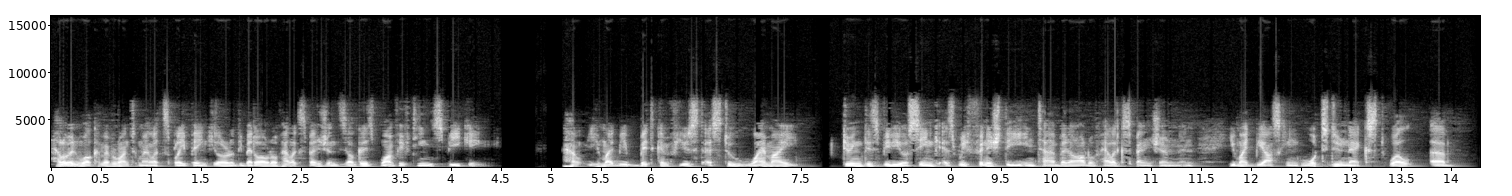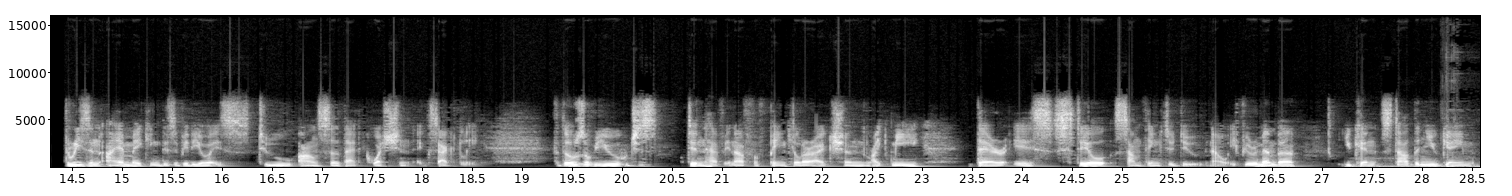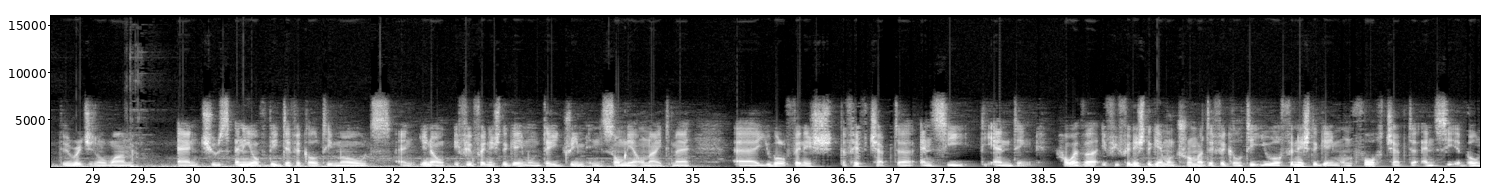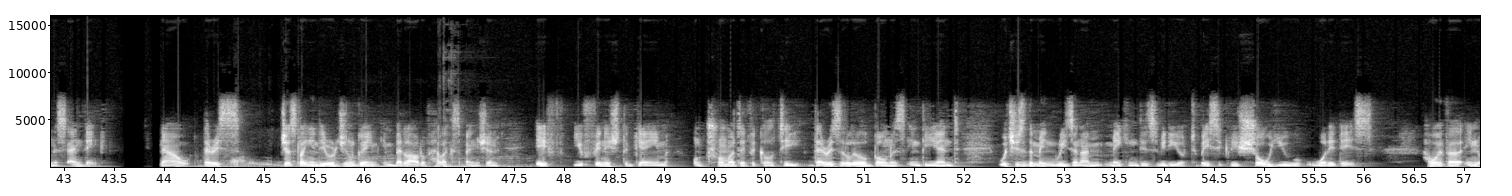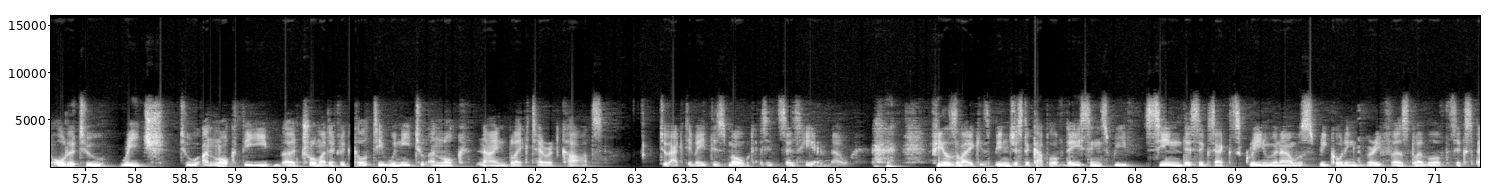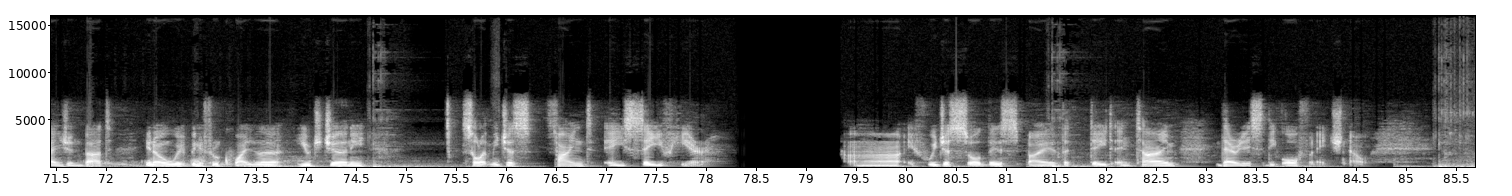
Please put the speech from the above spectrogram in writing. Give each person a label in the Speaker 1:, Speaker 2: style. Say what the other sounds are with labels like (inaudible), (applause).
Speaker 1: Hello and welcome everyone to my Let's Play Painkiller, the Battle Out of Hell expansion, this is 115 speaking. Now, you might be a bit confused as to why am I doing this video seeing as we finished the entire Battle Out of Hell expansion, and you might be asking what to do next. Well, uh, the reason I am making this video is to answer that question exactly. For those of you who just didn't have enough of Painkiller action, like me, there is still something to do. Now, if you remember, you can start the new game, the original one, and choose any of the difficulty modes and you know if you finish the game on Daydream, Insomnia or Nightmare uh, you will finish the fifth chapter and see the ending. However, if you finish the game on Trauma difficulty you will finish the game on fourth chapter and see a bonus ending. Now there is, just like in the original game, in Battle Out of Hell expansion, if you finish the game on Trauma difficulty there is a little bonus in the end which is the main reason I'm making this video to basically show you what it is. However, in order to reach, to unlock the uh, trauma difficulty, we need to unlock 9 Black Tarot cards to activate this mode, as it says here now. (laughs) Feels like it's been just a couple of days since we've seen this exact screen when I was recording the very first level of this expansion, but, you know, we've been through quite a huge journey. So let me just find a save here. Uh, if we just saw this by the date and time, there it is, the orphanage. Now,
